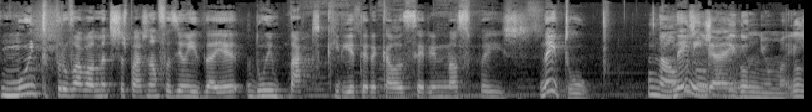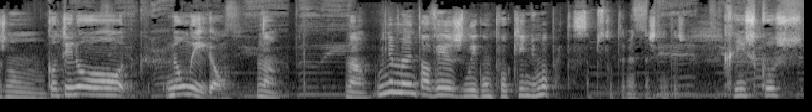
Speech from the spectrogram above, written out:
muito provavelmente os teus pais não faziam ideia do impacto que iria ter aquela série no nosso país. Nem tu. Não, Nem mas eles não ninguém. ligam nenhuma. Eles não. Continuam. Não ligam. Não. Não. Minha mãe talvez liga um pouquinho. O meu pai está absolutamente nas tintas. Riscos,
